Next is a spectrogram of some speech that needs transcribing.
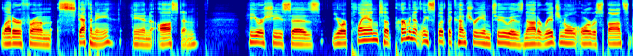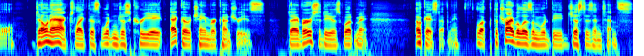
letter from Stephanie in Austin. He or she says, Your plan to permanently split the country in two is not original or responsible. Don't act like this wouldn't just create echo chamber countries. Diversity is what may. Okay, Stephanie. Look, the tribalism would be just as intense.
